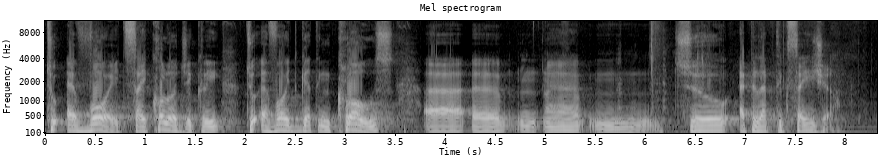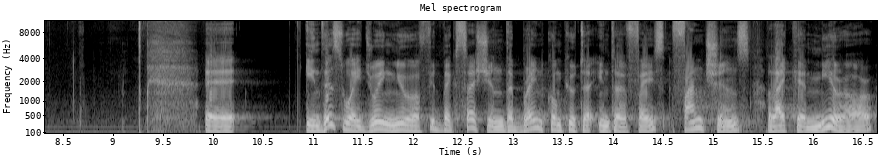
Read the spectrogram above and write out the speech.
to avoid, psychologically, to avoid getting close to epileptic seizure In this way, during neurofeedback session, the brain-computer interface functions like a mirror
